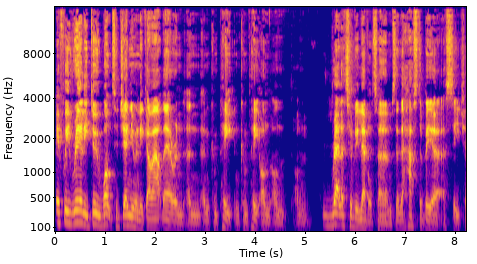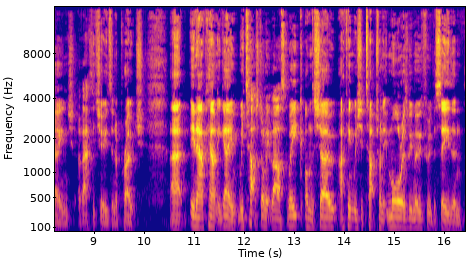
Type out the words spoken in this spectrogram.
if we really do want to genuinely go out there and, and, and compete and compete on, on, on relatively level terms, then there has to be a, a sea change of attitudes and approach uh, in our county game. We touched on it last week on the show. I think we should touch on it more as we move through the season.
